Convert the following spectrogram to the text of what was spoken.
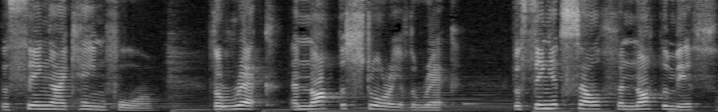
The thing I came for, the wreck and not the story of the wreck, the thing itself and not the myth,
